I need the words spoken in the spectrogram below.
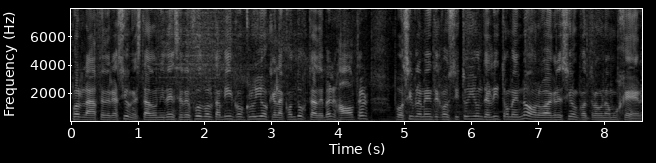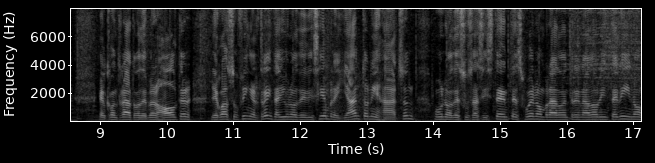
por la Federación Estadounidense de Fútbol también concluyó que la conducta de Berhalter posiblemente constituye un delito menor o agresión contra una mujer. El contrato de Berhalter llegó a su fin el 31 de diciembre y Anthony Hudson, uno de sus asistentes, fue nombrado entrenador interino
